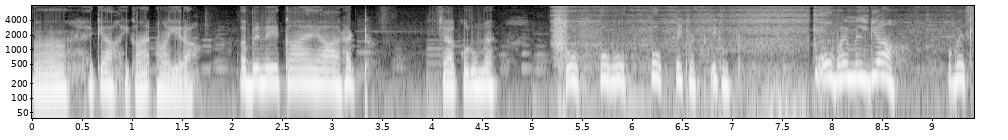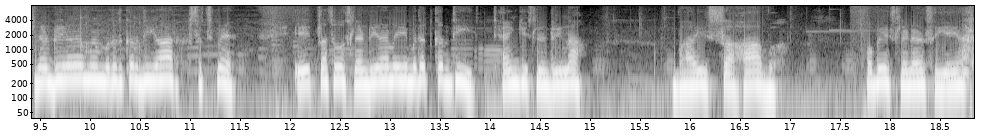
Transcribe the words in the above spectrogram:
हाँ है क्या? ये कहाँ है? हाँ ये रहा। अबे नहीं कहाँ है यार? हट। क्या करूँ मैं? ओ ओ ओ ओ एक मिनट एक मिनट ओ भाई, मिल गया। अबे सिलेंडरीना ने मेरी मदद कर दी यार, सच में। एक तरह से वो सिलेंडरीना मेरी मदद कर दी। थैंक यू सिलेंडरीना। भाई साहब, अबे सिलेंडर सही है यार।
